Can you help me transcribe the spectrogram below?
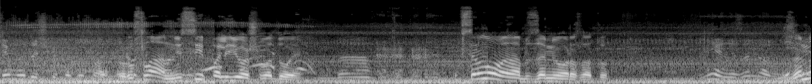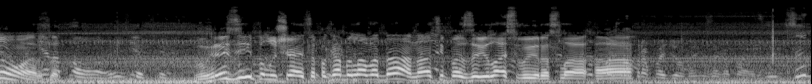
Всем удочки покупал. Руслан, неси польешь водой. Все равно она б замерзла тут. Не, не замерз. Замерзла. В грязи, получается, пока была вода, она типа завелась, выросла. А Завтра пойдем, а не закопаем.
